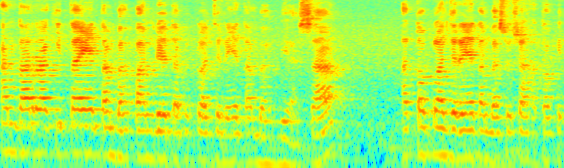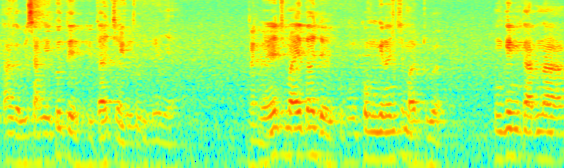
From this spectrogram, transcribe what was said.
antara kita yang tambah pandai tapi pelajarannya tambah biasa atau pelajarannya tambah susah atau kita nggak bisa ngikutin gitu aja Gitu. Benar. sebenarnya cuma itu aja Kem- kemungkinan cuma dua mungkin karena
